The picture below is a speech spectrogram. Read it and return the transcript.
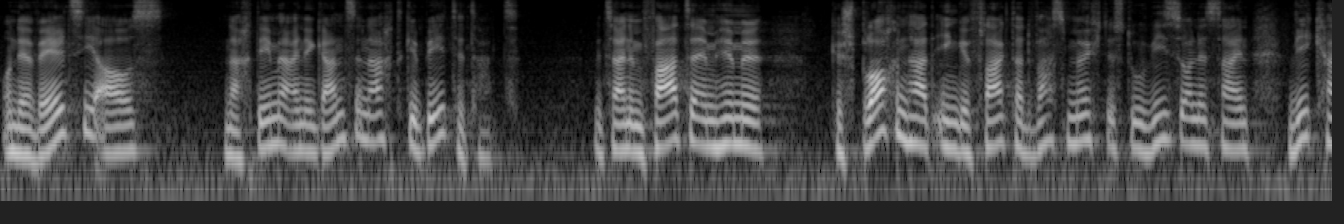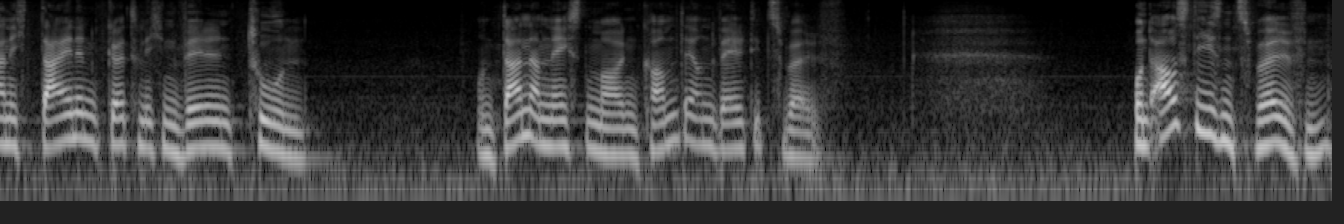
Und er wählt sie aus, nachdem er eine ganze Nacht gebetet hat mit seinem Vater im Himmel gesprochen hat, ihn gefragt hat, was möchtest du, wie soll es sein, wie kann ich deinen göttlichen Willen tun? Und dann am nächsten Morgen kommt er und wählt die zwölf. Und aus diesen zwölfen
